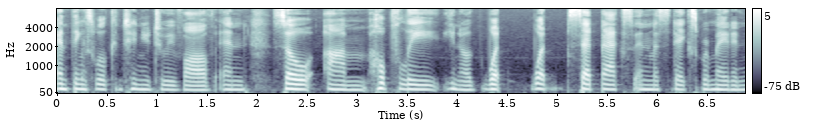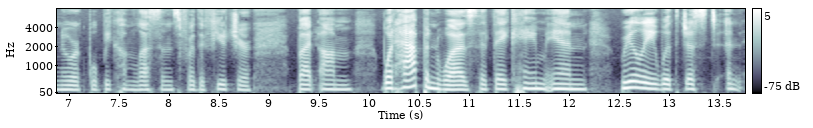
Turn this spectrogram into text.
and things will continue to evolve. And so um, hopefully, you know, what what setbacks and mistakes were made in Newark will become lessons for the future. But um, what happened was that they came in really with just an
